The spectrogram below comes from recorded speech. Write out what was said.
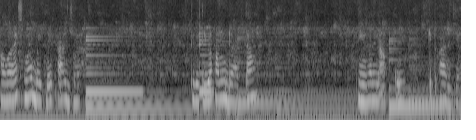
awalnya semua baik-baik aja. Tiba-tiba kamu datang ninggalin aku gitu aja.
